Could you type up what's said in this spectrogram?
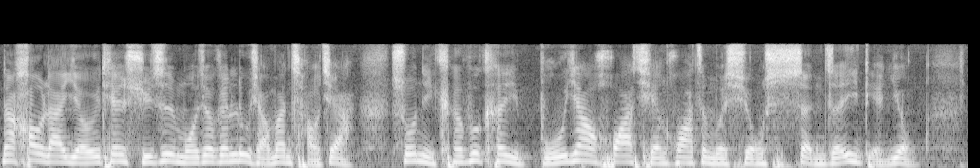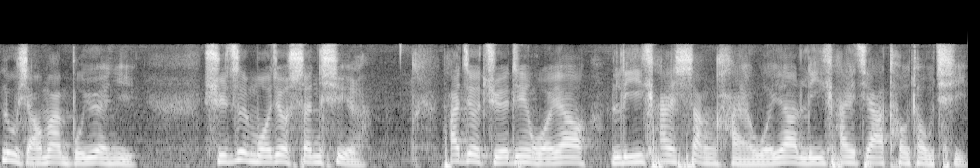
那后来有一天，徐志摩就跟陆小曼吵架，说你可不可以不要花钱花这么凶，省着一点用。陆小曼不愿意，徐志摩就生气了，他就决定我要离开上海，我要离开家透透气。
